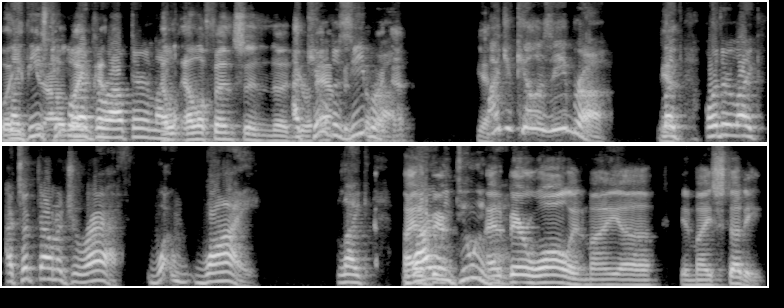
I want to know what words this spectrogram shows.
Well, like you these people like that go out there and like elephants and uh, I killed a zebra. like. Yeah. why'd you kill a zebra Yeah. like or they're like i took down a giraffe what why like I a why bear- are we doing I had a that bare wall in my uh in my study.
